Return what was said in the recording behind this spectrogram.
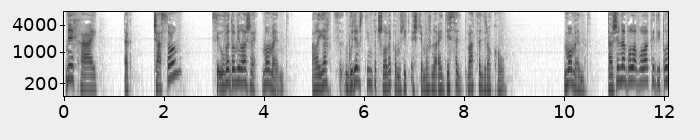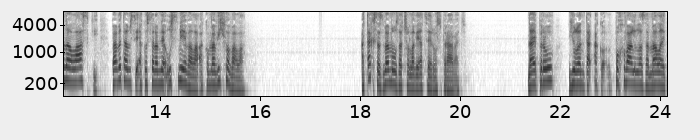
nechaj. Tak časom si uvedomila, že moment, ale ja chc- budem s týmto človekom žiť ešte možno aj 10-20 rokov. Moment. Tá žena bola vola kedy plná lásky. Pamätám si, ako sa na mňa usmievala, ako ma vychovala. A tak sa s mamou začala viacej rozprávať. Najprv ju len tak ako pochválila za malé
